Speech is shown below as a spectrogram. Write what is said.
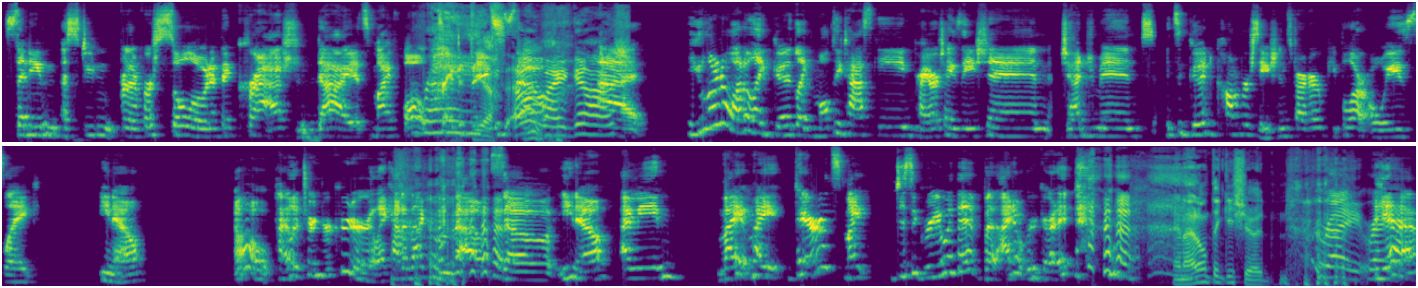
sending a student for their first solo and if they crash and die, it's my fault. Right. Yeah. So, oh my gosh. Uh, you learn a lot of like good like multitasking prioritization judgment. It's a good conversation starter. People are always like you know oh pilot turned recruiter. Like how did that come about? So you know i mean my my parents might disagree with it but i don't regret it. And i don't think you should. Right right. Yeah.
